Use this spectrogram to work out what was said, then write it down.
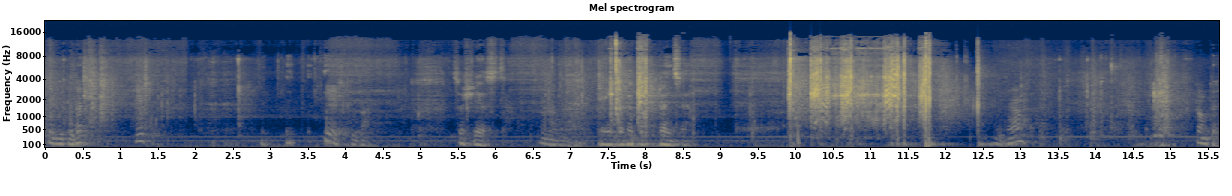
Spróbuj teraz. Jest? Jest chyba. Coś jest. No dobra. Może trochę podkręcę. Dobra. Tą też.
